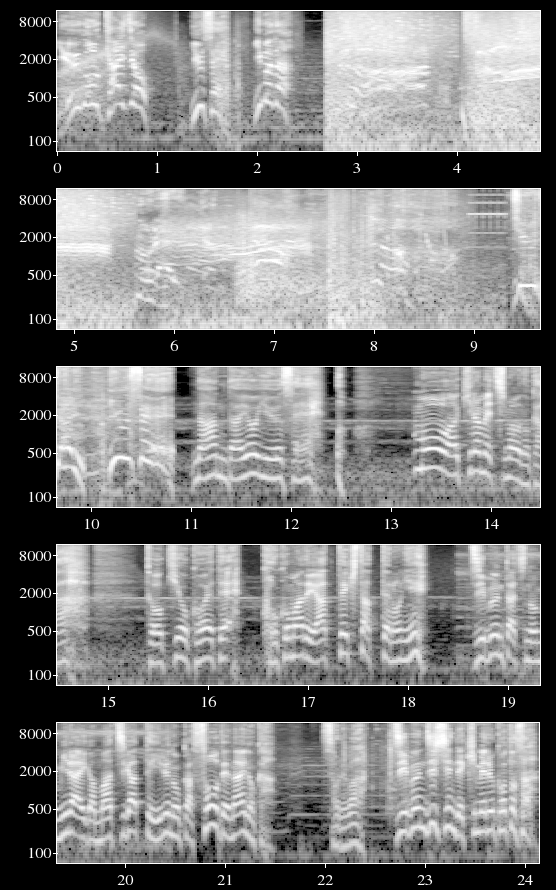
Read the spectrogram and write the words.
融合解除。優勢今だもらう10代優勢なんだよ優勢もう諦めちまうのか？時を超えてここまでやってきたってのに自分たちの未来が間違っているのかそうでないのか。それは自分自身で決めることさ。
